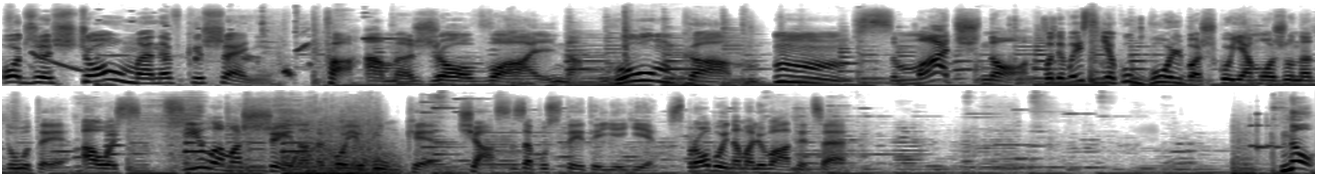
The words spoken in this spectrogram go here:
Отже, що у мене в кишені? Та амежовальна гумка. Мм, смачно. Подивись, яку бульбашку я можу надути. А ось ціла машина такої гумки. Час запустити її. Спробуй намалювати це. Ну,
